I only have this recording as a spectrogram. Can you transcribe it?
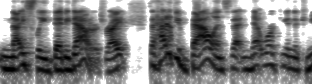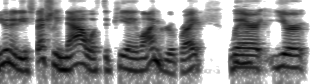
nicely, Debbie Downers, right? So how did you balance that networking in the community, especially now with the PA Lyme group, right? Where mm-hmm. you're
